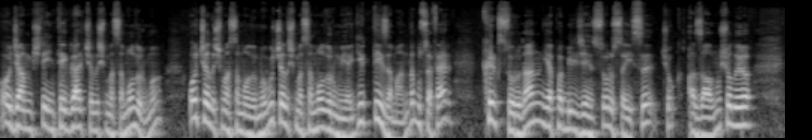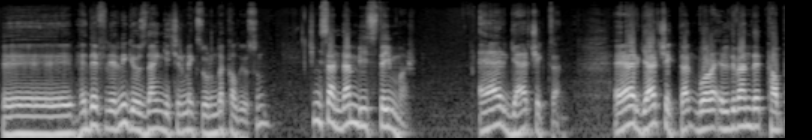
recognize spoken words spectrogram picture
Hocam işte integral çalışmasam olur mu? O çalışmasam olur mu? Bu çalışmasam olur mu'ya gittiği zaman da bu sefer 40 sorudan yapabileceğin soru sayısı çok azalmış oluyor. Ee, hedeflerini gözden geçirmek zorunda kalıyorsun. Şimdi senden bir isteğim var. Eğer gerçekten eğer gerçekten bu ara eldivende tab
